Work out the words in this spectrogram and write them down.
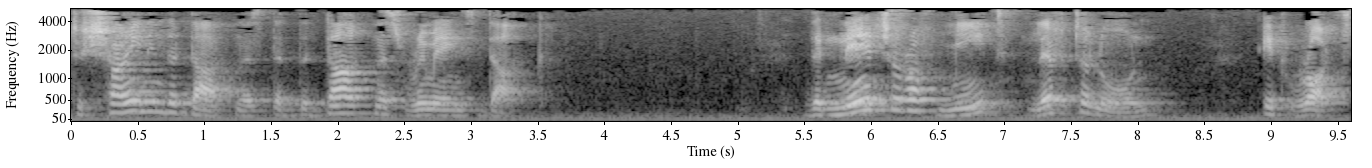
to shine in the darkness that the darkness remains dark. The nature of meat left alone, it rots.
